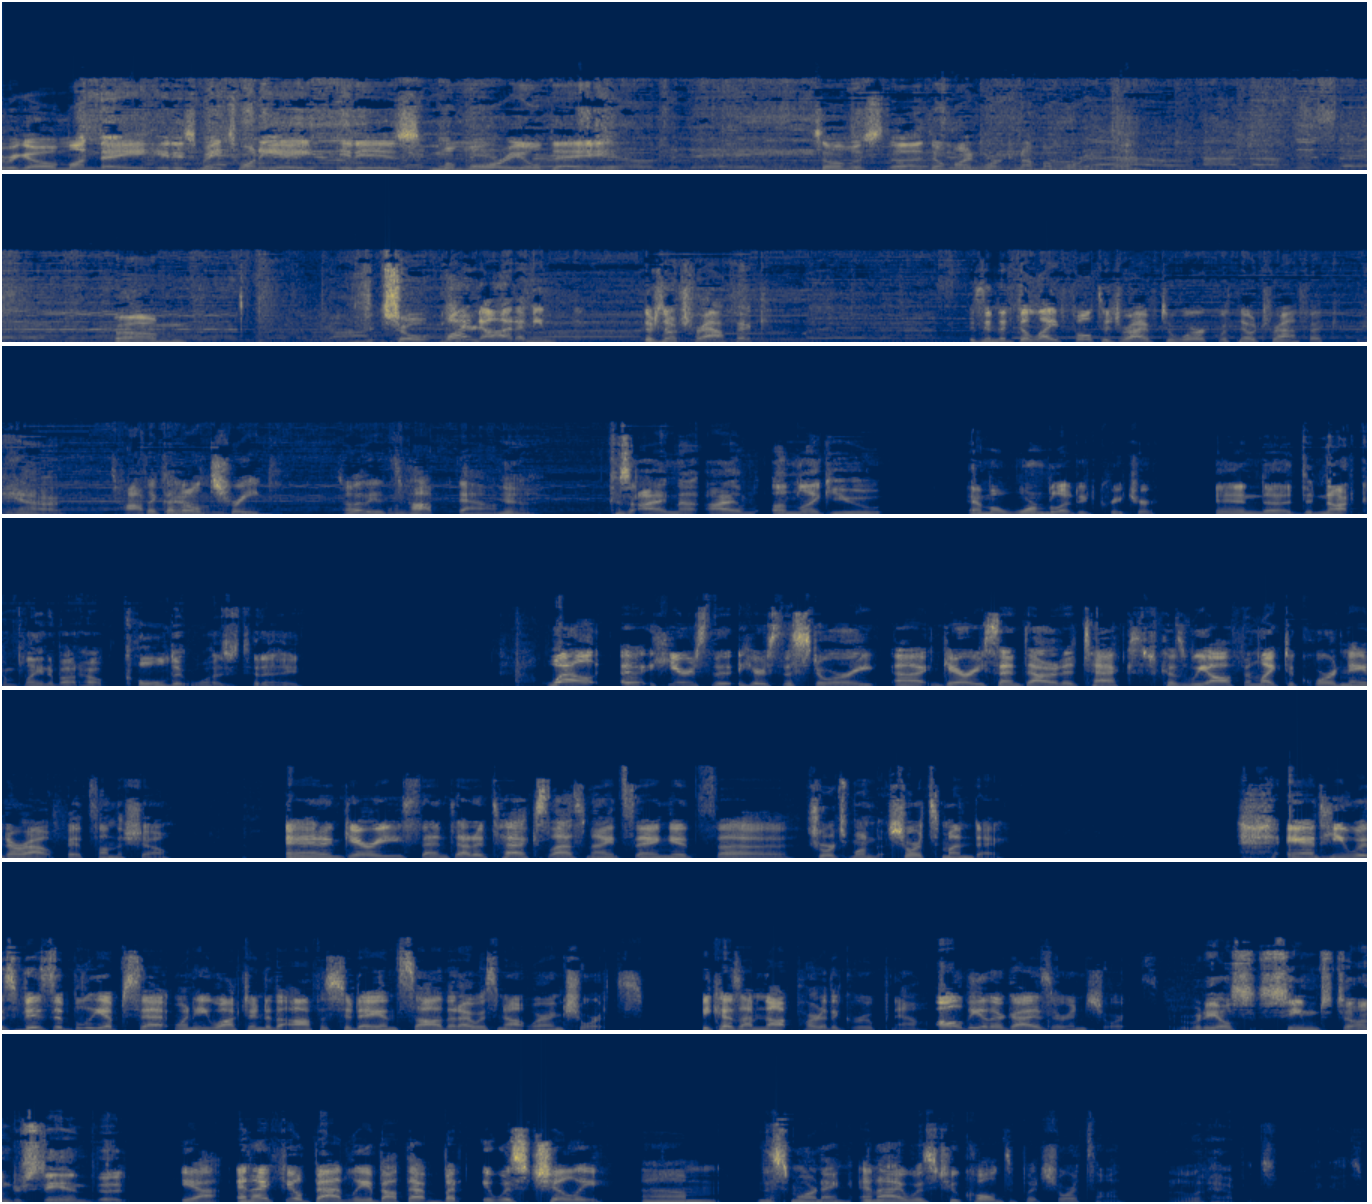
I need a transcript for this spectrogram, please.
We go. Monday. It is May 28th. It is Memorial Day. Some of us uh, don't mind working on Memorial Day. Um, th- so Why here- not? I mean, there's no traffic. Isn't it delightful to drive to work with no traffic? Yeah, top It's like a little treat. Oh, it's top down. Yeah, because I not I unlike you am a warm blooded creature and uh, did not complain about how cold it was today. Well, uh, here's the here's the story. Uh, Gary sent out a text because we often like to coordinate our outfits on the show, and Gary sent out a text last night saying it's uh, Shorts Monday. Shorts Monday. And he was visibly upset when he walked into the office today and saw that I was not wearing shorts because I'm not part of the group now. All the other guys are in shorts. Everybody else seemed to understand that. Yeah, and I feel badly about that, but it was chilly um, this morning, and I was too cold to put shorts on. Well, it happens, I guess.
